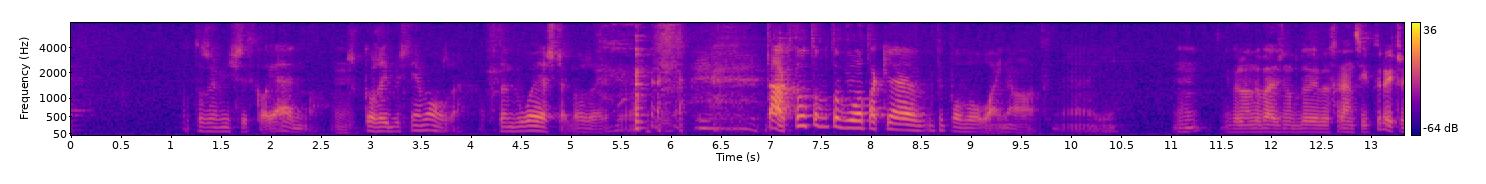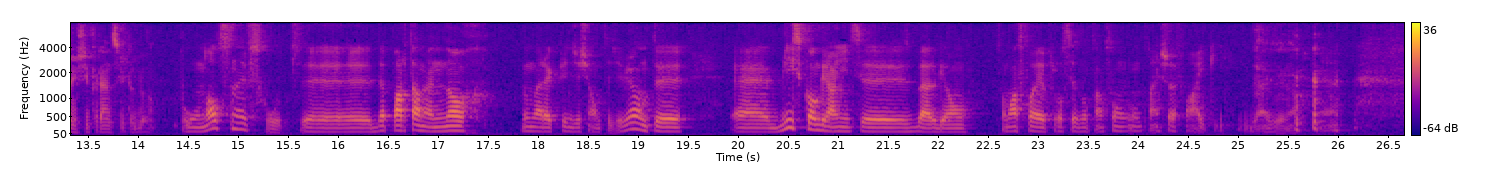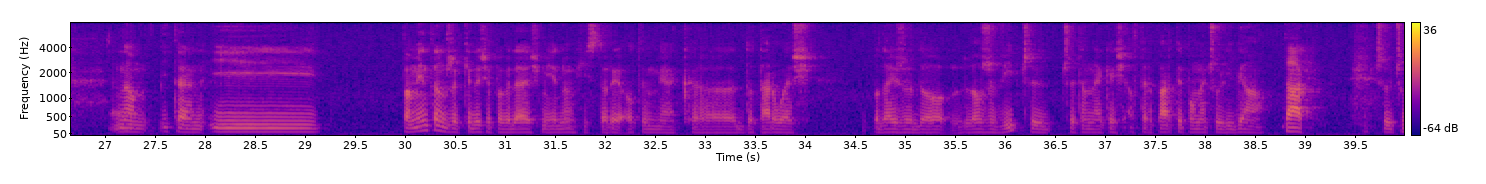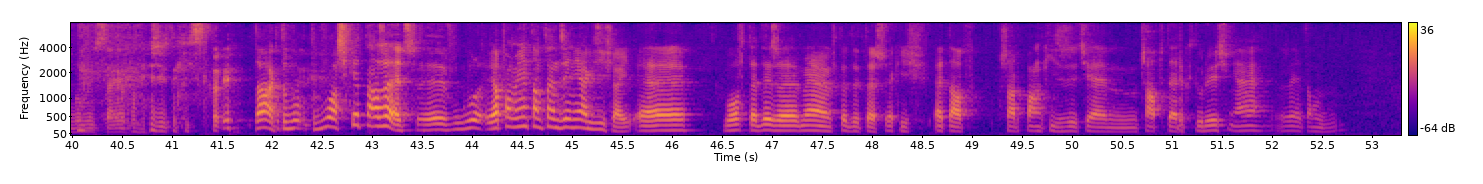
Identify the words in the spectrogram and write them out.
no to, że mi wszystko jedno. Mm. Gorzej być nie może. A potem było jeszcze gorzej. Tak, to, to, to było takie typowo why not. Nie? I Mhm. I wylądowałeś na budowie we Francji. W której części Francji to było? północny wschód, e, departament Noch, numerek 59, e, blisko granicy z Belgią, co ma swoje plusy, bo tam są tańsze fajki i benzyna. No i ten. I pamiętam, że kiedyś opowiadałeś mi jedną historię o tym, jak e, dotarłeś bodajże do loży VIP, czy, czy tam jakieś afterparty po meczu Liga. Tak, Czy, czy byłbyś w stanie opowiedzieć tę historię? Tak, to, to była świetna rzecz. E, ogóle, ja pamiętam ten dzień jak dzisiaj. E, Było wtedy, że miałem wtedy też jakiś etap szarpanki z życiem, chapter któryś, nie? Że tam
